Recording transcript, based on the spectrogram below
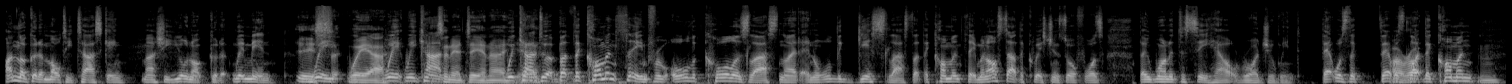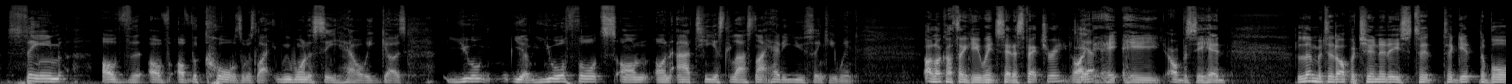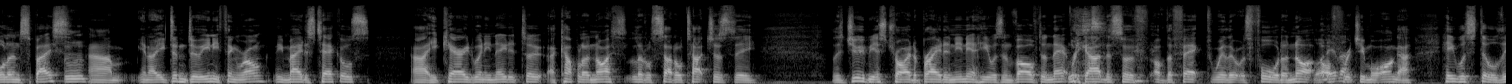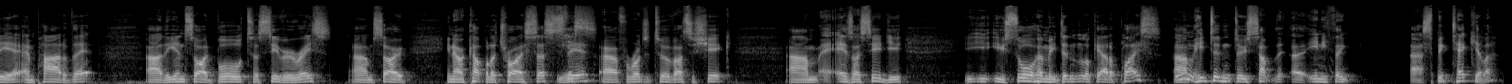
I'm not good at multitasking, Marshy. You're not good at. We're men. Yes, we are. We, we can't. It's in our DNA, We can't do it. But the common theme from all the callers last night and all the guests last night, the common theme, and I'll start the questions off was they wanted to see how Roger went. That was the that was Oh, like the common mm. theme of the of, of the calls. It was like we want to see how he goes. Your you know, your thoughts on on RTS last night? How do you think he went? Oh, look, I think he went satisfactory. Like Yeah. he, he obviously had limited opportunities to, to get the ball in space. Mm. Um, you know, he didn't do anything wrong. He made his tackles. Uh, he carried when he needed to. A couple of nice little subtle touches. The the dubious try to Braydon Ennor, he was involved in that, regardless of, of the fact whether it was forward or not Whatever. off Richie Mo'unga. He was still there and part of that. Uh, the inside ball to Sevu Reece. Um, so, you know, a couple of try assists Yes. there uh, for Roger Tuivasa-Sheck. Um, as I said, you, you you saw him. He didn't look out of place. Um, he didn't do something uh, anything uh, spectacular,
